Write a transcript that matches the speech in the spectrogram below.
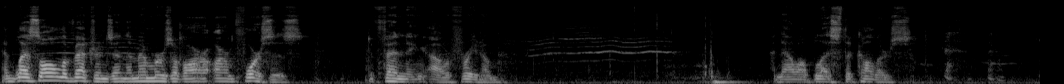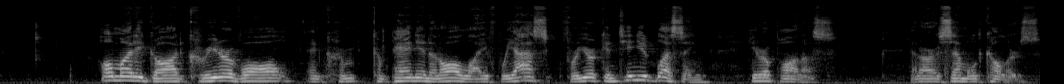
and bless all the veterans and the members of our armed forces defending our freedom. And now I'll bless the colors. Almighty God, creator of all and com- companion in all life, we ask for your continued blessing here upon us and our assembled colors.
